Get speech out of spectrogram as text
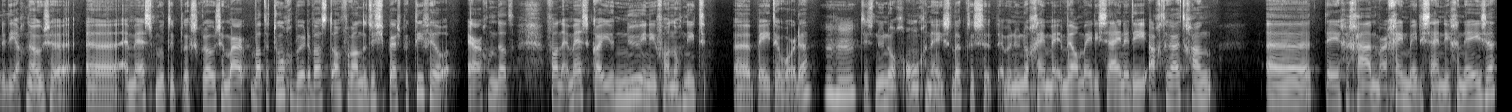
de diagnose eh, MS, multiple sclerose. Maar wat er toen gebeurde was, dan verandert dus je perspectief heel erg. Omdat van MS kan je nu in ieder geval nog niet eh, beter worden. Mhm. Het is nu nog ongeneeslijk. Dus we hebben nu nog geen me- wel medicijnen die achteruitgang eh, tegengaan, maar geen medicijnen die genezen.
